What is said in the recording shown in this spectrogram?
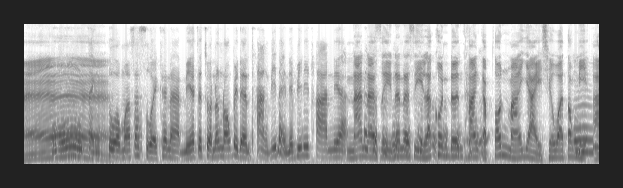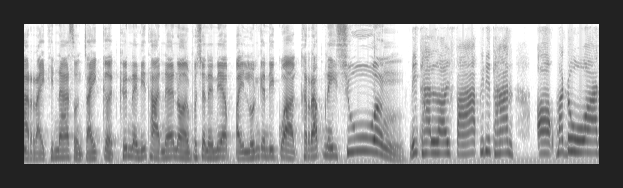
อ่าโอ้แต่งตัวมาซะสวยขนาดเนี้ยจะชวนน้องๆไปเดินทางที่ไหนเนี่ยพี่นิทานเนี่ยนั่นนะสินั่นนะสิแล้วคนเดินทางกับต้นไม้ใหญ่ เชื่อว่าต้องมีอะไรที่น่าสนใจเกิดขึ้นในนิทานแน่นอน เพราะฉะนั้นเนี่ยไปลุ้นกันดีกว่าครับในช่วง นิทานลอยฟ้าพี่นิทานออกมาด่วน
